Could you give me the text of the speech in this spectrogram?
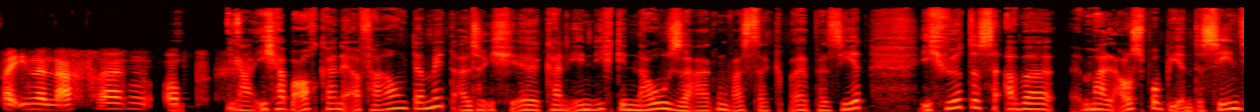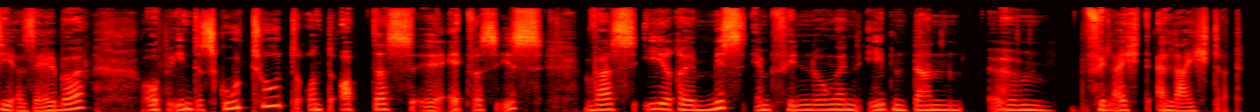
bei Ihnen nachfragen, ob. Ja, ich habe auch keine Erfahrung damit. Also ich äh, kann Ihnen nicht genau sagen, was da äh, passiert. Ich würde das aber mal ausprobieren. Das sehen Sie ja selber, ob Ihnen das gut tut und ob das äh, etwas ist, was Ihre Missempfindungen eben dann ähm, vielleicht erleichtert.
